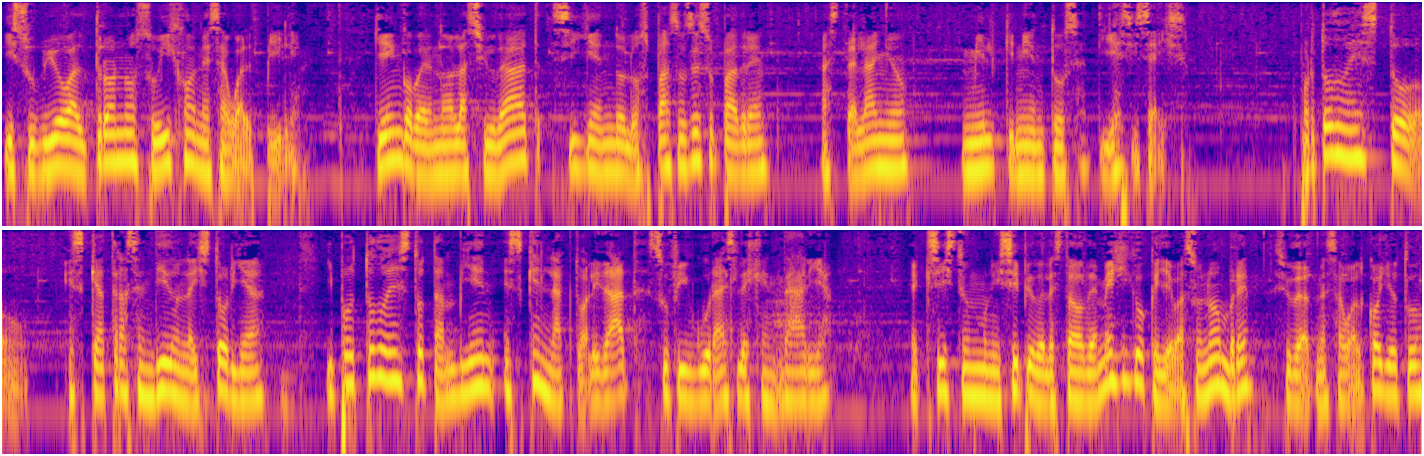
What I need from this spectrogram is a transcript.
y subió al trono su hijo Nezahualpili, quien gobernó la ciudad siguiendo los pasos de su padre hasta el año 1516. Por todo esto, es que ha trascendido en la historia y por todo esto también es que en la actualidad su figura es legendaria. Existe un municipio del Estado de México que lleva su nombre, Ciudad Nezahualcóyotl,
